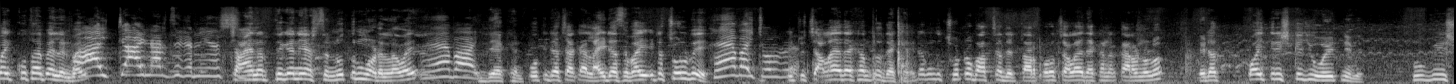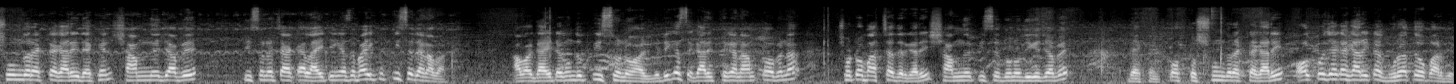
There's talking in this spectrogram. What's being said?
বাইক কোথায় পেলেন ভাই? ভাই থেকে নিয়ে এসেছি চায়নার থেকে নিয়ে আসছেন নতুন মডেল না ভাই? হ্যাঁ ভাই। দেখেন প্রতিটা চাকা লাইট আছে ভাই এটা চলবে? হ্যাঁ ভাই চলবে। একটু চালায় দেখান তো দেখেন এটা কিন্তু ছোট বাচ্চাদের তারপরও চালায় দেখানোর কারণ হলো এটা পঁয়ত্রিশ কেজি ওয়েট নেবে। খুবই সুন্দর একটা গাড়ি দেখেন সামনে যাবে পিছনে চাকা লাইটিং আছে। ভাই, একটু পিছে দেন আবার। আবার গাড়িটা কিন্তু পিছনেও আসবে, ঠিক আছে? গাড়ির থেকে নামতে হবে না। ছোট বাচ্চাদের গাড়ি, সামনে পিছে দোনো দিকে যাবে। দেখেন কত সুন্দর একটা গাড়ি। অল্প জায়গায় গাড়িটা ঘোরাতেও পারবে।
